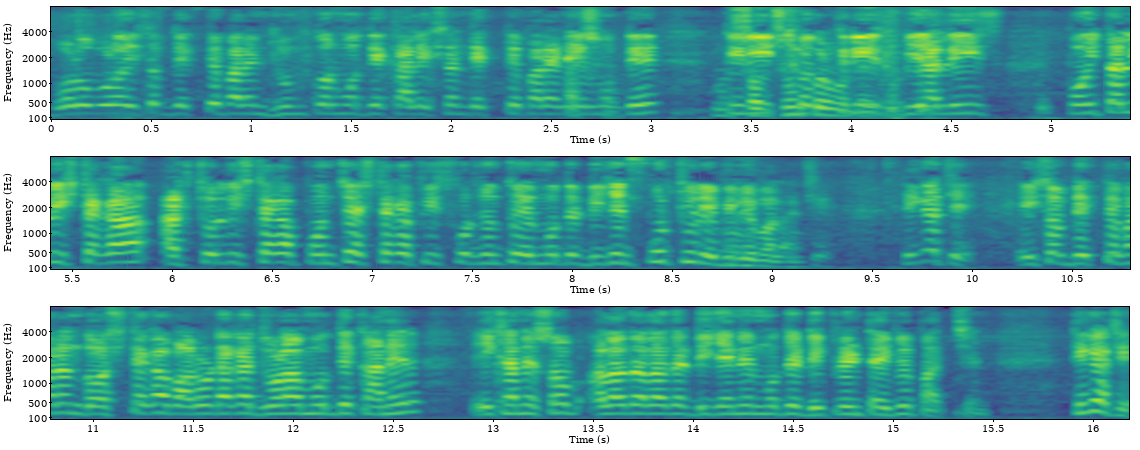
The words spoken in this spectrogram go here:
বড় বড় এইসব দেখতে পারেন ঝুমকোর মধ্যে কালেকশন দেখতে পারেন এর আচ্ছা। মধ্যে। তিরিশ ছত্রিশ বিয়াল্লিশ পঁয়তাল্লিশ টাকা আটচল্লিশ টাকা পঞ্চাশ টাকা পিস পর্যন্ত এর মধ্যে ডিজাইন প্রচুর এভেলেবল আছে। ঠিক আছে? এইসব দেখতে পারেন দশ টাকা, বারো টাকা জোড়ার মধ্যে কানের, এইখানে সব আলাদা আলাদা ডিজাইনের মধ্যে ডিফারেন্ট টাইপে পাচ্ছেন। ঠিক আছে?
